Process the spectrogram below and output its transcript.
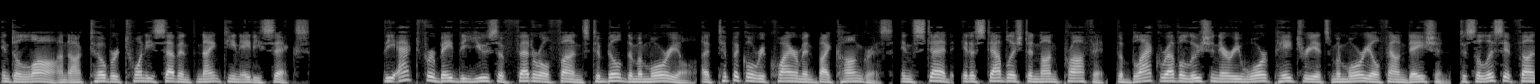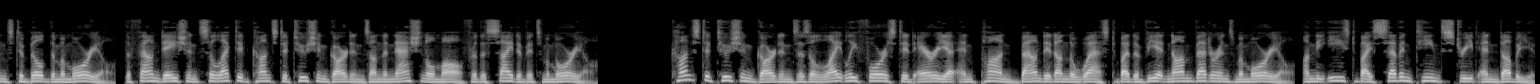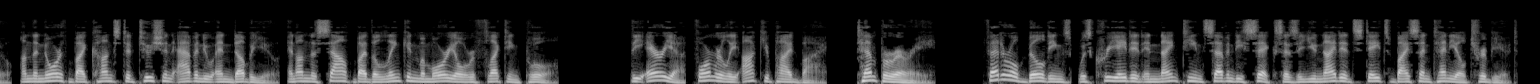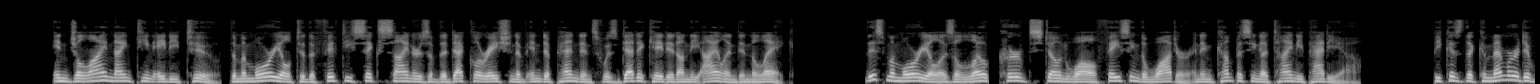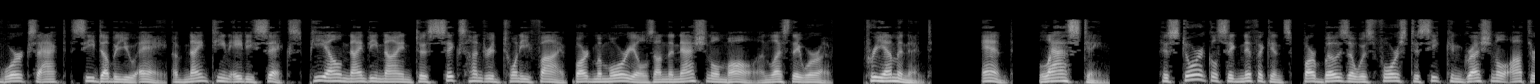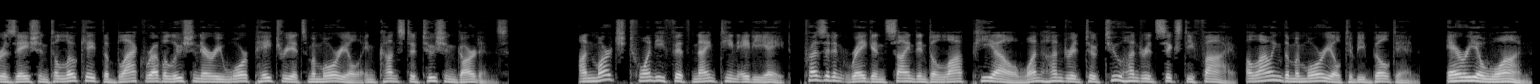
into law on October 27, 1986. The act forbade the use of federal funds to build the memorial a typical requirement by Congress, instead, it established a non-profit, the Black Revolutionary War Patriots Memorial Foundation, to solicit funds to build the memorial. The foundation selected Constitution Gardens on the National Mall for the site of its memorial. Constitution Gardens is a lightly forested area and pond bounded on the west by the Vietnam Veterans Memorial, on the east by 17th Street NW, on the north by Constitution Avenue NW, and on the south by the Lincoln Memorial Reflecting Pool. The area, formerly occupied by temporary federal buildings, was created in 1976 as a United States bicentennial tribute. In July 1982, the memorial to the 56 signers of the Declaration of Independence was dedicated on the island in the lake. This memorial is a low, curved stone wall facing the water and encompassing a tiny patio. Because the Commemorative Works Act (CWA) of 1986 (PL 99-625) barred memorials on the National Mall unless they were of preeminent and lasting Historical significance – Barboza was forced to seek congressional authorization to locate the Black Revolutionary War Patriots Memorial in Constitution Gardens. On March 25, 1988, President Reagan signed into law PL 100-265, allowing the memorial to be built in Area 1,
